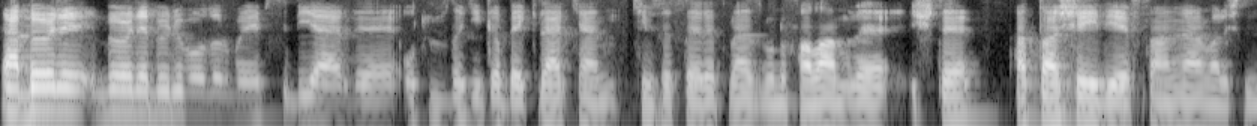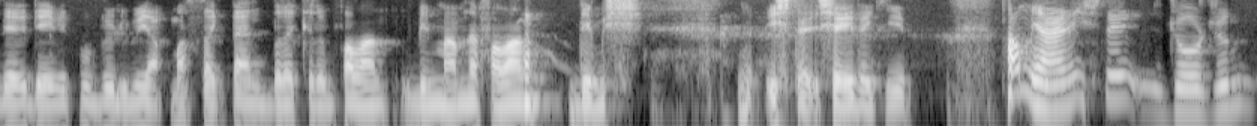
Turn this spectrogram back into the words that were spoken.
Ya böyle böyle bölüm olur mu? Hepsi bir yerde 30 dakika beklerken kimse seyretmez bunu falan ve işte hatta şey diye efsaneler var işte Larry David bu bölümü yapmazsak ben bırakırım falan bilmem ne falan demiş. işte şeydeki tam yani işte George'un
